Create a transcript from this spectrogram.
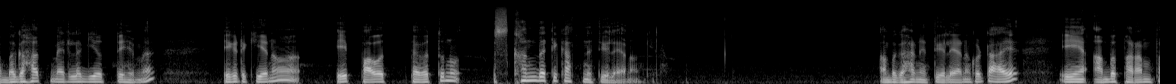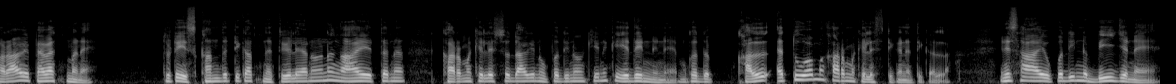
අඹගහත් මැරිලා ගියොත් එහෙම ඒකට කියනවා ඒ පැවතුණු ස්කන්ධ ටිකක් නැති වෙලා යනවා කියලා. අඹ ගහ නැති වෙලා යනකොට ආය ඒ අඹ પરම්පරාවේ පැවැත්ම නැහැ. ඒකට ස්කන්ධ ටිකක් නැති වෙලා යනවා නම් ආයේ එතන කර්ම කෙලෙස් යොදාගෙන උපදිනවා කියන එක යෙදෙන්නේ නැහැ. මොකද කල් ඇතුවම කර්ම කෙලෙස් ටික නැති කළා. ඒ නිසා ආයේ උපදින්න බීජ නැහැ.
